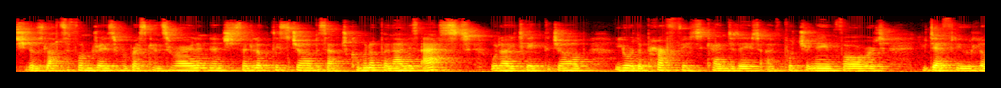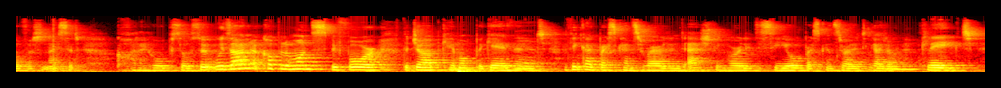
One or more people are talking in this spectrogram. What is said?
she does lots of fundraiser for Breast Cancer Ireland and she said, Look, this job is after coming up and I was asked, Would I take the job? You're the perfect candidate. I've put your name forward. You definitely would love it. And I said, God, I hope so. So it was on a couple of months before the job came up again. And I think I Breast Cancer Ireland, Aisling Hurley, the CEO of Breast Cancer Ireland, I think I had her plagued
